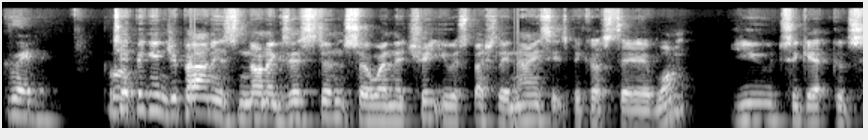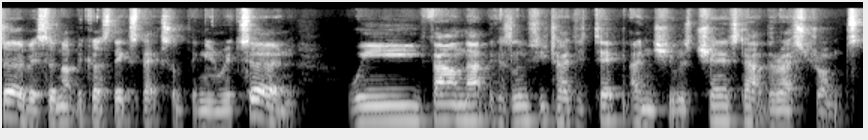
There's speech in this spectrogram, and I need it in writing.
Grim. Go on. Tipping in Japan is non-existent, so when they treat you especially nice, it's because they want you to get good service and not because they expect something in return. We found that because Lucy tried to tip and she was chased out of the restaurant.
